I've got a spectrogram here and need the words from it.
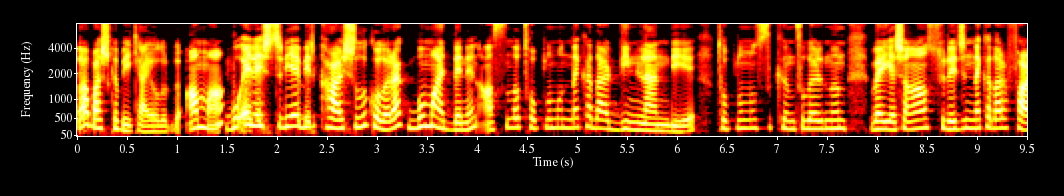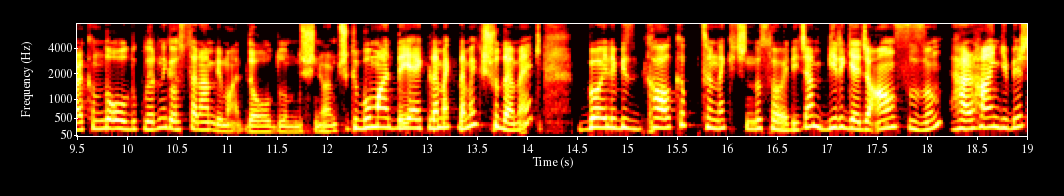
daha başka bir hikaye olurdu. Ama bu eleştiriye bir karşılık olarak bu maddenin aslında toplumun ne kadar dinlendiği, toplumun sıkıntılarının ve yaşanan sürecin ne kadar farkında olduklarını gösteren bir madde olduğunu düşünüyorum. Çünkü bu maddeyi eklemek demek şu demek. Böyle biz kalkıp tırnak içinde söyleyeceğim bir gece ansızın herhangi bir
